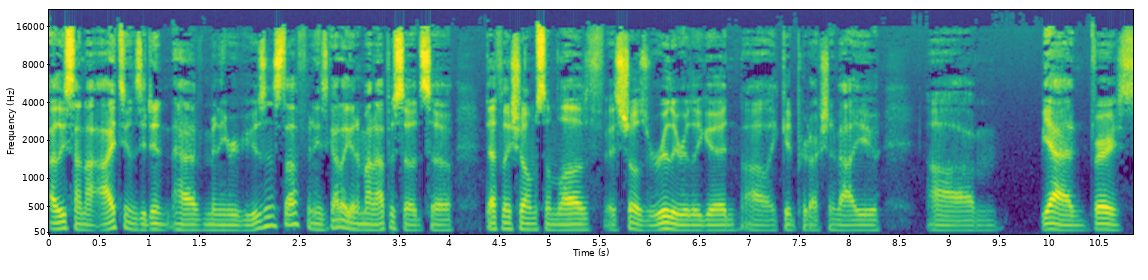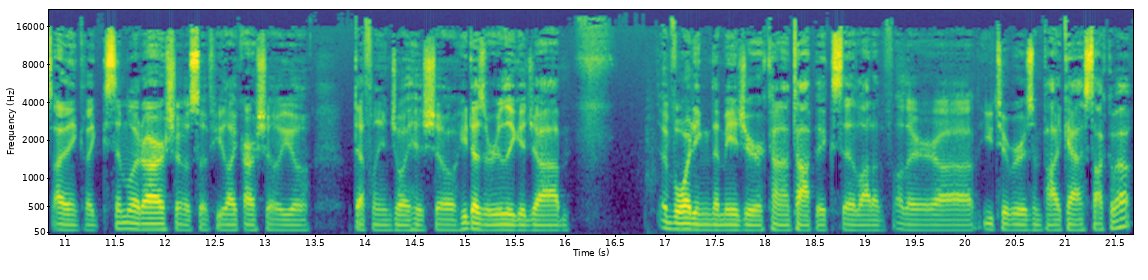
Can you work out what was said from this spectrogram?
at least on iTunes, he didn't have many reviews and stuff, and he's got a good amount of episodes. So definitely show him some love. It shows really, really good, uh, like good production value. Um, yeah, very. I think like similar to our show. So if you like our show, you'll definitely enjoy his show. He does a really good job avoiding the major kind of topics that a lot of other uh, YouTubers and podcasts talk about.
